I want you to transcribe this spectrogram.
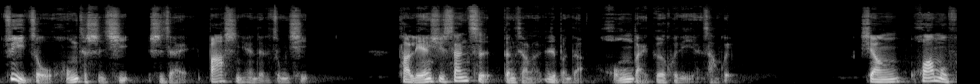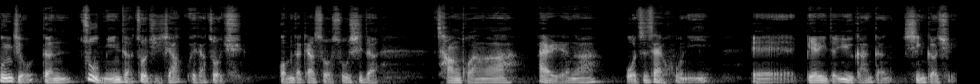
最走红的时期是在80年代的中期，她连续三次登上了日本的红白歌会的演唱会，像花木丰久等著名的作曲家为她作曲。我们大家所熟悉的《偿还》啊。爱人啊，我只在乎你，呃，别离的预感等新歌曲，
